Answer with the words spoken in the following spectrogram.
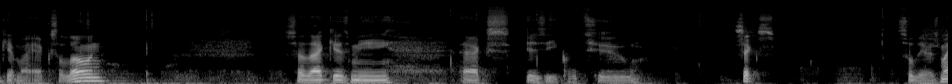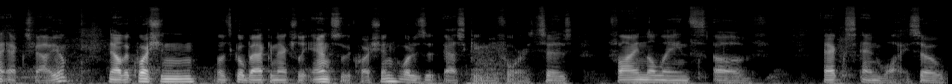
get my x alone. So that gives me x is equal to 6. So there's my x value. Now the question, let's go back and actually answer the question. What is it asking me for? It says find the lengths of x and y. So,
